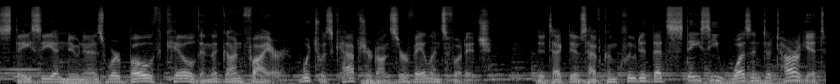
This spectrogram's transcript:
Stacy and Nunez were both killed in the gunfire, which was captured on surveillance footage. Detectives have concluded that Stacy wasn't a target,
